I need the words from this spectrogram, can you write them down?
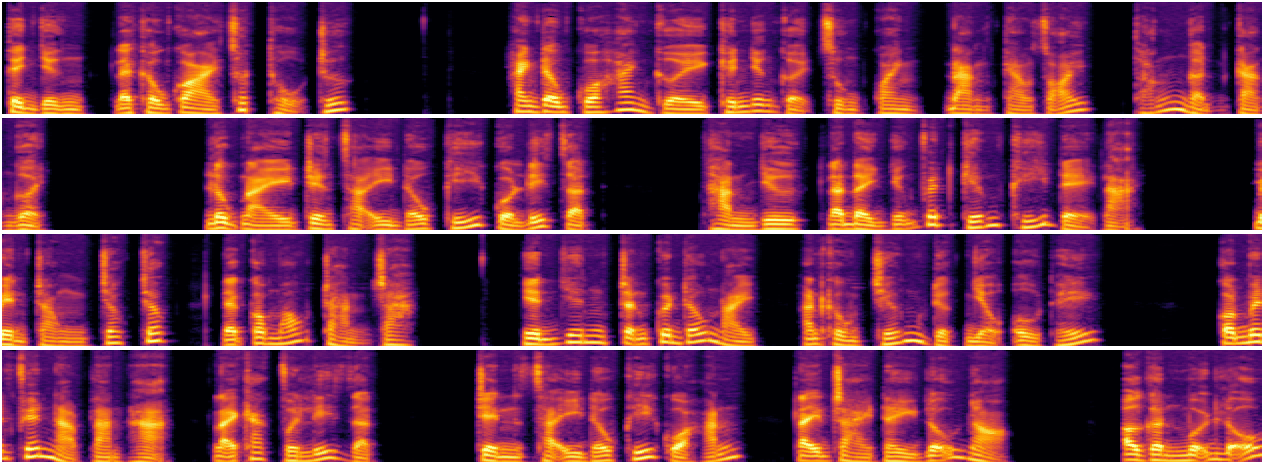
Thế nhưng lại không có ai xuất thủ trước. Hành động của hai người khiến những người xung quanh đang theo dõi thoáng ngẩn cả người. Lúc này trên xa y đấu khí của Lý Giật, hẳn như là đầy những vết kiếm khí để lại. Bên trong chốc chốc lại có máu tràn ra. Hiển nhiên trận quyết đấu này hắn không chiếm được nhiều ưu thế. Còn bên phía nạp lan hạ lại khác với Lý Giật. Trên xa y đấu khí của hắn lại trải đầy lỗ nhỏ. Ở gần mỗi lỗ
